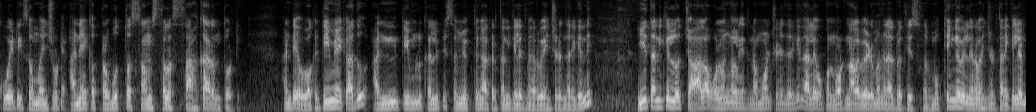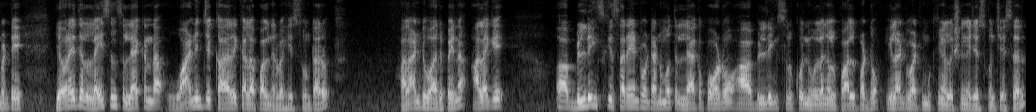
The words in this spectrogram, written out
కువైట్కి సంబంధించినటువంటి అనేక ప్రభుత్వ సంస్థల సహకారంతో. అంటే ఒక టీమే కాదు అన్ని టీంలు కలిపి సంయుక్తంగా అక్కడ తనిఖీలు అయితే నిర్వహించడం జరిగింది. ఈ తనిఖీల్లో చాలా ఉల్లంఘనలు అయితే నమోదు చేయడం జరిగింది. అలాగే ఒక నూట నలభై ఏడు మంది అదుపులో తీసుకున్నారు. ముఖ్యంగా వీళ్ళు నిర్వహించిన తనిఖీలు ఏంటంటే ఎవరైతే లైసెన్స్ లేకుండా వాణిజ్య కార్యకలాపాలు నిర్వహిస్తుంటారో అలాంటి వారిపైన అలాగే ఆ బిల్డింగ్స్కి సరైనటువంటి అనుమతులు లేకపోవడం ఆ బిల్డింగ్స్లో కొన్ని ఉల్లంఘనలు పాల్పడడం ఇలాంటి వాటిని ముఖ్యంగా లక్ష్యంగా చేసుకొని చేశారు.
